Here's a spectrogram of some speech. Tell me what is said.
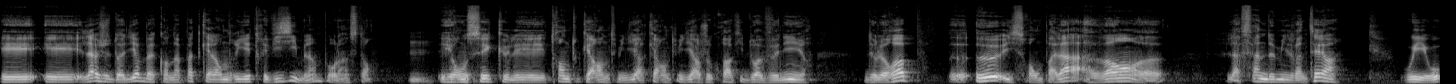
Et, là, je dois dire ben, qu'on n'a pas de calendrier très visible hein, pour l'instant. Mmh. Et on sait que les 30 ou 40 milliards, 40 milliards, je crois, qui doivent venir de l'Europe, euh, eux, ils ne seront pas là avant euh, la fin de 2021. Oui, au,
